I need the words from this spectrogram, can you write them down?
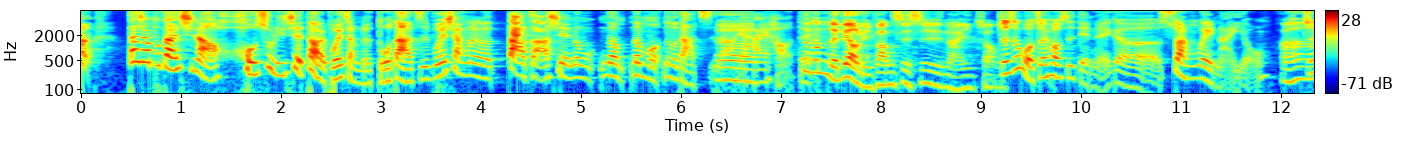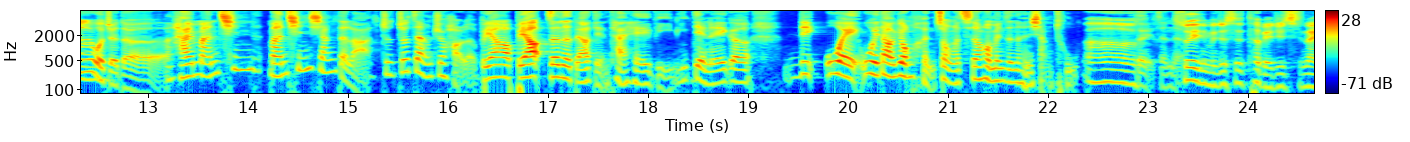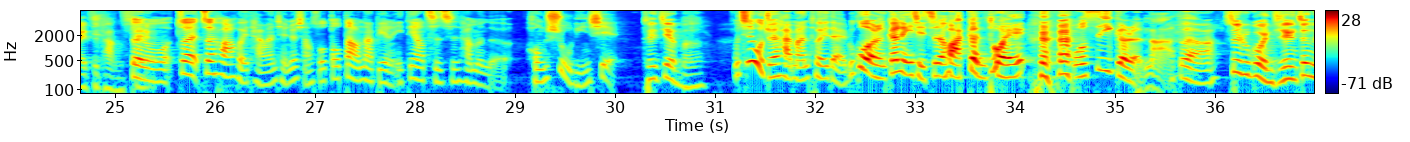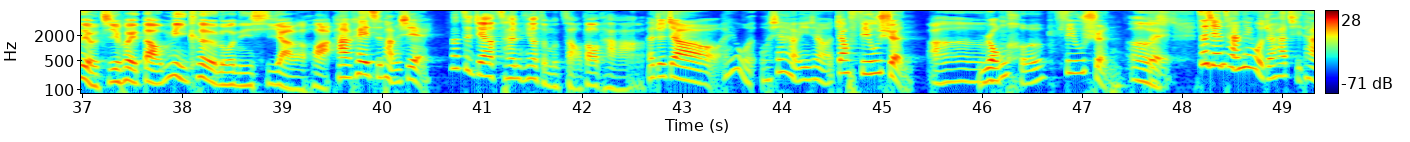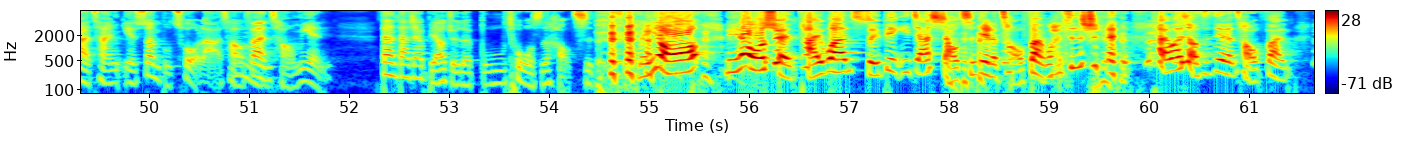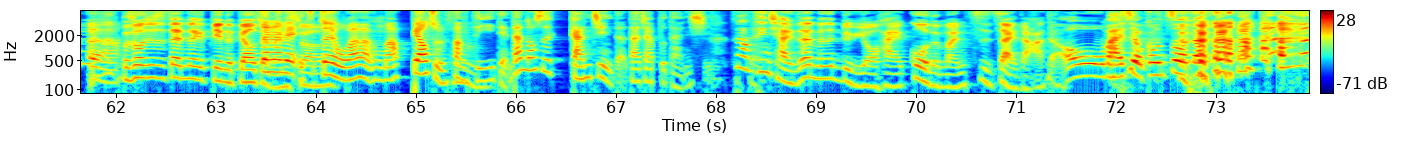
大家不担心啊，红树林蟹倒也不会长得多大只，不会像那个大闸蟹那么那那么那么大只啊，呃、也还好。对，那他们的料理方式是哪一种？就是我最后是点了一个蒜味奶油，啊、就是我觉得还蛮清蛮清香的啦，就就这样就好了，不要不要真的不要点太 heavy，你点了一个味味道用很重的，吃到后面真的很想吐。啊，对，真的。所以你们就是特别去吃那一只螃蟹？对，我最最后要回台湾前就想说，都到那边了，一定要吃吃他们的红树林蟹。推荐吗？我其实我觉得还蛮推的。如果有人跟你一起吃的话，更推。我是一个人呐，对啊。所以如果你今天真的有机会到密克罗尼西亚的话，好，可以吃螃蟹。那这家餐厅要怎么找到它啊？它就叫……哎，我我现在还有印象，叫 Fusion 啊，融合 Fusion。嗯，对，这间餐厅我觉得它其他的餐也算不错啦，炒饭、炒面。但大家不要觉得不错是好吃的意思，没有哦。你让我选台湾随便一家小吃店的炒饭，我还是选台湾小吃店的炒饭。对啊，不错，就是在那边的标准，在那边，对我们我们要标准放低一点，嗯、但都是干净的，大家不担心。这样听起来你在那边的旅游还过得蛮自在的啊。哦，我们还是有工作的。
